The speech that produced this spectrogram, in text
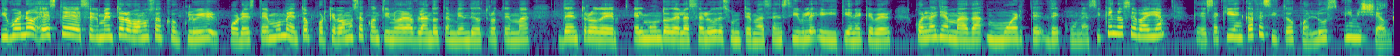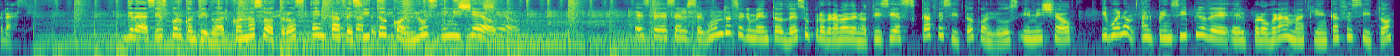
Y bueno, este segmento lo vamos a concluir por este momento porque vamos a continuar hablando también de otro tema dentro del el mundo de la salud. Es un tema sensible y tiene que ver con la llamada muerte de cuna. Así que no se vaya, quédese aquí en Cafecito con Luz y Michelle. Gracias. Gracias por continuar con nosotros en Cafecito, con Luz y Michelle. Este es el segundo segmento de su programa de noticias Cafecito con Luz y Michelle. Y bueno, al principio del programa aquí en Cafecito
